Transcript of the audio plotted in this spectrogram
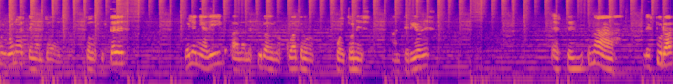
Muy buenas tengan todos, todos ustedes. Voy a añadir a la lectura de los cuatro poetones anteriores este, una lectura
